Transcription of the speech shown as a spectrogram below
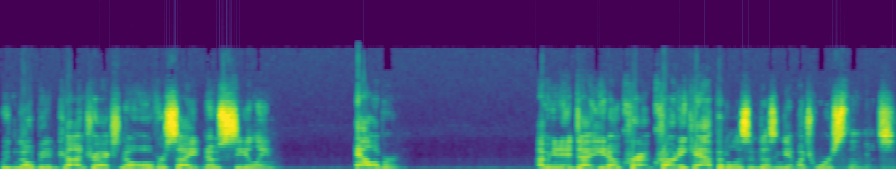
with no bid contracts, no oversight, no ceiling? Halliburton. I mean, it, you know, crony capitalism doesn't get much worse than this.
